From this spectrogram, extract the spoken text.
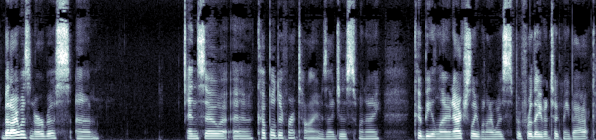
but I was nervous. Um, and so a, a couple different times, I just, when I, could be alone. Actually, when I was, before they even took me back,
